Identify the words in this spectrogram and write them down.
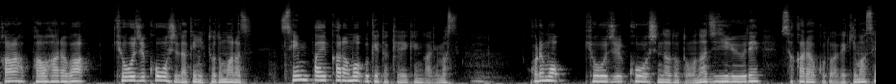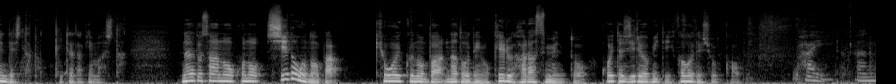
パワパワハラは教授講師だけにとどまらず先輩からも受けた経験があります、これも教授講師などと同じ理由で逆らうことはできませんでしたといただきました。内藤さんあのこの指導の場教育の場などでおけるハラスメントこういった事例を見ていかがでしょうか？はい。あのまあ、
